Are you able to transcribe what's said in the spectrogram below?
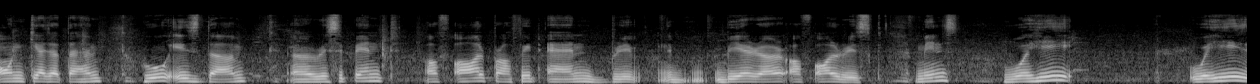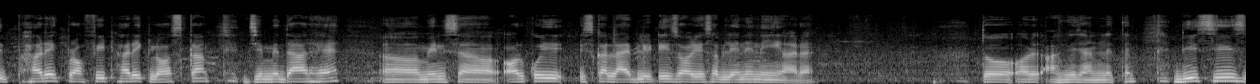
ओन uh, किया जाता है who is the recipient of all profit and bearer of all risk means वही वही हर एक प्रॉफिट हर एक लॉस का जिम्मेदार है मीन्स और कोई इसका लाइबिलिटीज़ और ये सब लेने नहीं आ रहा है। तो और आगे जान लेते हैं। This is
